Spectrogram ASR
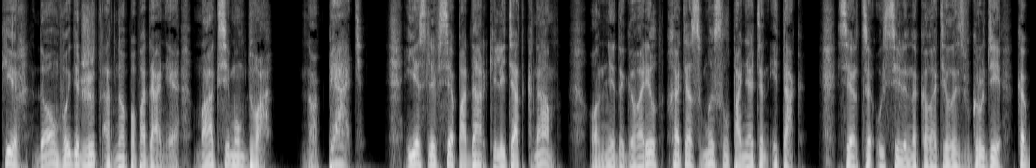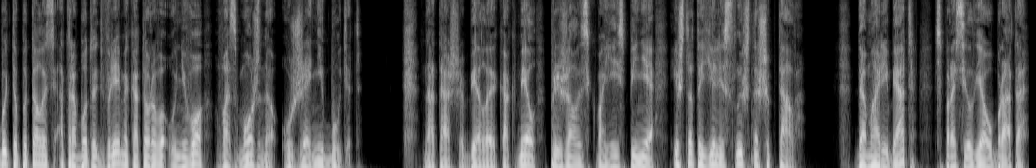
«Кир, дом выдержит одно попадание, максимум два. Но пять! Если все подарки летят к нам...» Он не договорил, хотя смысл понятен и так. Сердце усиленно колотилось в груди, как будто пыталось отработать время, которого у него, возможно, уже не будет. Наташа, белая как мел, прижалась к моей спине и что-то еле слышно шептала. «Дома ребят?» — спросил я у брата.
